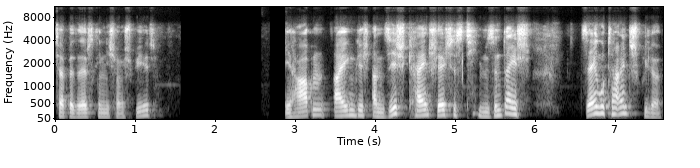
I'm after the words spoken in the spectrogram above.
ich habe ja selbst gegen die schon gespielt. Die haben eigentlich an sich kein schlechtes Team. Sind eigentlich sehr gute Einspieler.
